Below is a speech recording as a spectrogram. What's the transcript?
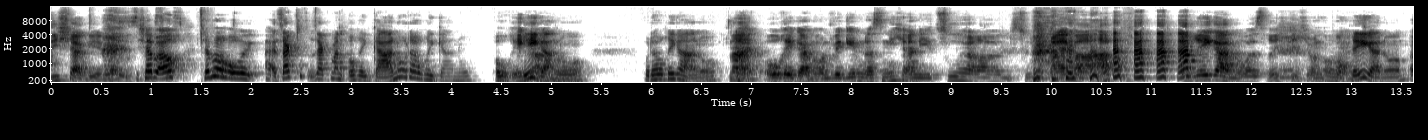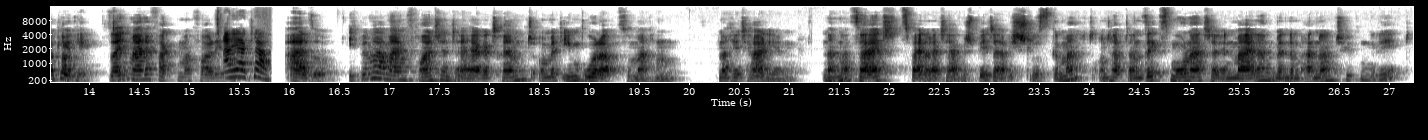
sicher gehen, dass es Ich habe ist. auch, ich habe auch, sagt, sagt man Oregano oder Oregano? Oregano. Oder Oregano. Nein, Oregano. Und wir geben das nicht an die Zuhörer, Zuschreiber ab. Oregano ist richtig. Und Punkt. Oregano. Okay. Okay, soll ich meine Fakten mal vorlesen? Ah ja, klar. Also, ich bin mal meinem Freund hinterhergetrennt, um mit ihm Urlaub zu machen. Nach Italien. Nach einer Zeit, zwei, drei Tage später, habe ich Schluss gemacht und habe dann sechs Monate in Mailand mit einem anderen Typen gelebt.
